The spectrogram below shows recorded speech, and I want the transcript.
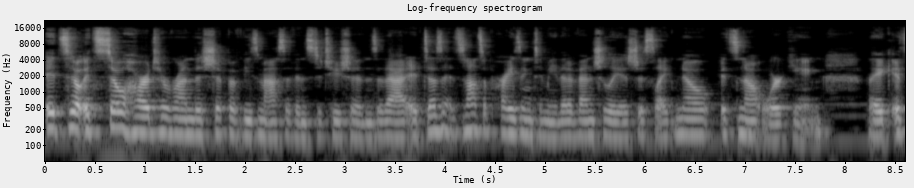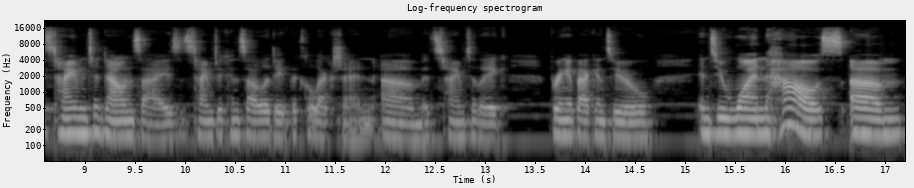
it's so it's so hard to run the ship of these massive institutions that it doesn't it's not surprising to me that eventually it's just like no it's not working. Like it's time to downsize. It's time to consolidate the collection. Um it's time to like bring it back into into one house. Um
